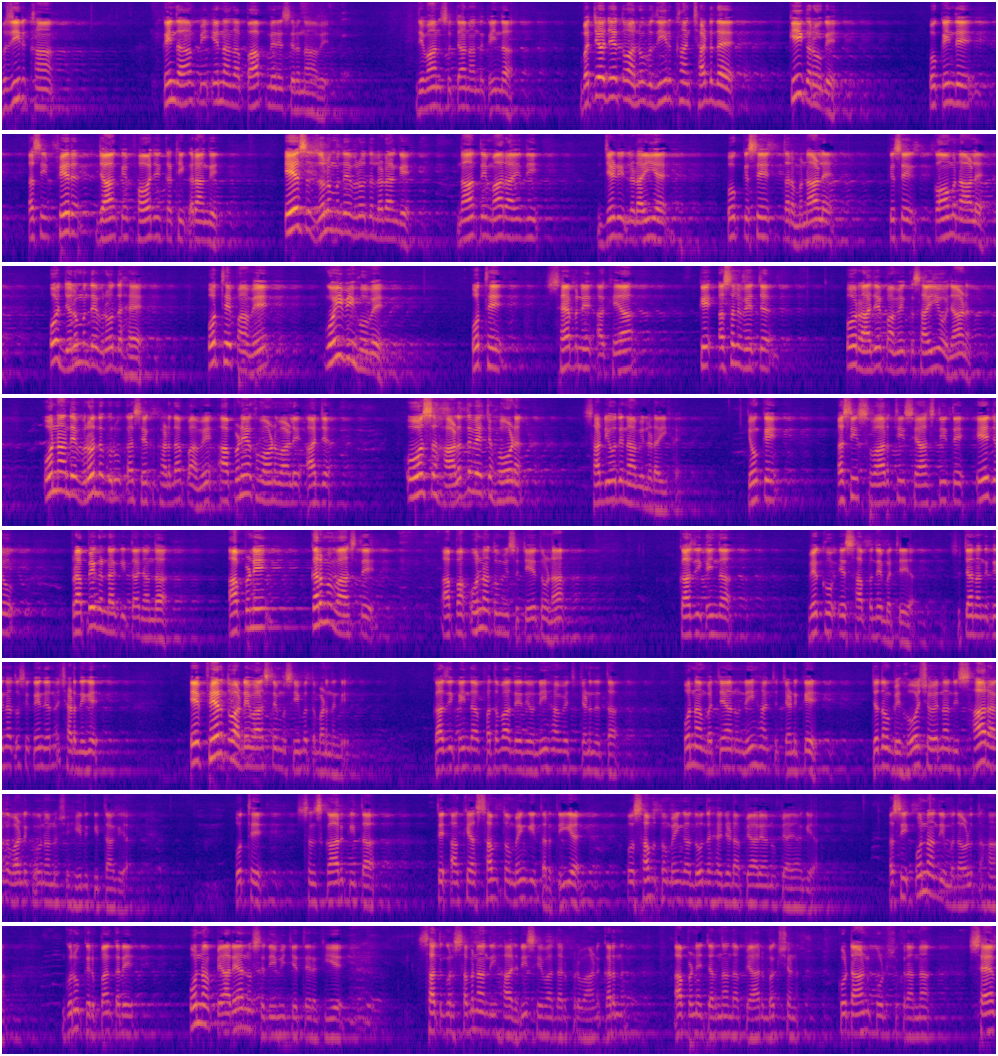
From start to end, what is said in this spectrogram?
ਵਜ਼ੀਰ ਖਾਂ ਕਹਿੰਦਾ ਵੀ ਇਹਨਾਂ ਦਾ ਪਾਪ ਮੇਰੇ ਸਿਰ ਨਾ ਆਵੇ ਦੀਵਾਨ ਸੁੱਚਾਨੰਦ ਕਹਿੰਦਾ, ਬੱਚਿਓ, ਜੇ ਤੁਹਾਨੂੰ ਵਜ਼ੀਰ ਖਾਨ ਛੱਡ ਦੇ ਕੀ ਕਰੋਗੇ? ਉਹ ਕਹਿੰਦੇ, ਅਸੀਂ ਫਿਰ ਜਾ ਕੇ ਫੌਜ ਇਕੱਠੀ ਕਰਾਂਗੇ, ਇਸ ਜ਼ੁਲਮ ਦੇ ਵਿਰੁੱਧ ਲੜਾਂਗੇ। ਨਾ ਤੇ ਮਹਾਰਾਜ ਦੀ ਜਿਹੜੀ ਲੜਾਈ ਹੈ, ਉਹ ਕਿਸੇ ਧਰਮ ਨਾਲ ਹੈ, ਕਿਸੇ ਕੌਮ ਨਾਲ ਹੈ। ਉਹ ਜ਼ੁਲਮ ਦੇ ਵਿਰੁੱਧ ਹੈ। ਉਥੇ ਭਾਵੇਂ ਕੋਈ ਵੀ ਹੋਵੇ ਉਥੇ ਸਾਹਿਬ ਨੇ ਆਖਿਆ ਕਿ ਅਸਲ ਵਿੱਚ ਉਹ ਰਾਜੇ ਭਾਵੇਂ ਕਸਾਈ ਹੋ ਜਾਣ, ਉਹਨਾਂ ਦੇ ਵਿਰੁੱਧ ਗੁਰੂ ਕਾ ਸਿੱਖ ਖੜਦਾ ਭਾਵੇਂ ਆਪਣੇ ਅਖਵਾਉਣ ਵਾਲੇ ਅੱਜ ਉਸ ਹਾਲਤ ਵਿੱਚ ਹੋਣ, ਸਾਡੀ ਉਹਦੇ ਨਾਲ ਵੀ ਲੜਾਈ ਹੈ। ਕਿਉਂਕਿ ਅਸੀਂ ਸਵਾਰਥੀ, ਸਿਆਸਤੀ ਤੇ ਇਹ ਜੋ ਪ੍ਰਾਪੇਗੰਡਾ ਕੀਤਾ ਜਾਂਦਾ, ਆਪਣੇ ਕਰਮ ਵਾਸਤੇ ਆਪਾਂ ਉਹਨਾਂ ਤੋਂ ਵੀ ਸੁਚੇਤ ਹੋਣਾ। ਕਾਜ਼ੀ ਕਹਿੰਦਾ, ਵੇਖੋ, ਇਹ ਸੱਪ ਦੇ ਬੱਚੇ ਆ। ਸੁਚਾਨੰਦ ਕਹਿੰਦਾ, ਤੁਸੀਂ ਕਹਿੰਦੇ ਹੋ ਨਾ, ਛੱਡ ਦਿਗੇ ਇਹ ਫਿਰ ਤੁਹਾਡੇ ਵਾਸਤੇ ਮੁਸੀਬਤ ਬਣਨਗੇ। ਕਾਜ਼ੀ ਕਹਿੰਦਾ, ਫਤਵਾ ਦੇ ਦਿਓ, ਨੀਹਾਂ ਵਿੱਚ ਚਿਣ ਦਿੱਤਾ। ਉਹਨਾਂ ਬੱਚਿਆਂ ਨੂੰ ਨੀਹਾਂ 'ਚ ਚਿਣ ਕੇ, ਜਦੋਂ ਬੇਹੋਸ਼ ਹੋਏ ਇਹਨਾਂ ਦੀ ਸਾਹ ਰਗ ਵੱਢ ਕੇ ਉਹਨਾਂ ਨੂੰ ਸ਼ਹੀਦ ਕੀਤਾ ਗਿਆ। ਉੱਥੇ ਸੰਸਕਾਰ ਕੀਤਾ। ਤੇ ਆਖਿਆ, ਸਭ ਤੋਂ ਮਹਿੰਗੀ ਧਰਤੀ ਹੈ। ਉਹ ਸਭ ਤੋਂ ਮਹਿੰਗਾ ਦੁੱਧ ਹੈ ਜਿਹੜਾ ਪਿਆਰਿਆਂ ਨੂੰ ਪਿਆਇਆ ਗਿਆ। ਅਸੀਂ ਉਹਨਾਂ ਦੀ ਬਦੌਲਤ ਹਾਂ। ਗੁਰੂ ਕਿਰਪਾ ਕਰੇ, ਉਹਨਾਂ ਪਿਆਰਿਆਂ ਨੂੰ ਸਦੀਵੀ ਚੇਤੇ ਰੱਖੀਏ। ਸਤਿਗੁਰ ਸਭਨਾਂ ਦੀ ਹਾਜ਼ਰੀ ਸੇਵਾਦਾਰ ਪ੍ਰਵਾਨ ਕਰਨ, ਆਪਣੇ ਚਰਨਾਂ ਦਾ ਪਿਆਰ ਬਖਸ਼ਣ। ਕੋਟਾਨ ਕੋਟ ਸ਼ੁਕਰਾਨਾ। ਸਹਿਬ,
